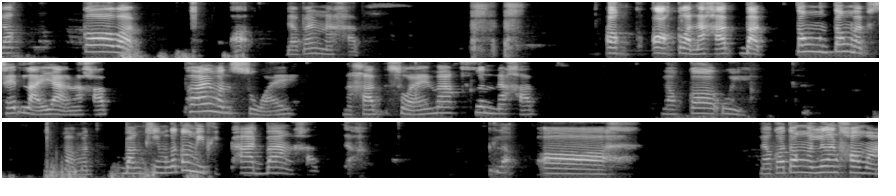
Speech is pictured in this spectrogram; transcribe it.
แล้วก็แบบเออเดี๋ยวแป๊บนะครับ ออกออกก่อนนะครับ แบบต้องต้องแบบเซตหลายอย่างนะครับ เพื่อให้มันสวยนะครับ สวยมากขึ้นนะครับ แล้วก็อุ้ยแบบมันบางทีมันก็ต้องมีผิดพลาดบ้างครับแล้วเอ่อแล้วก็ต้องเลื่อนเข้ามา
